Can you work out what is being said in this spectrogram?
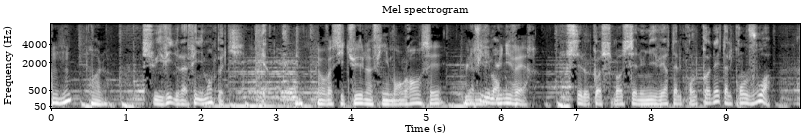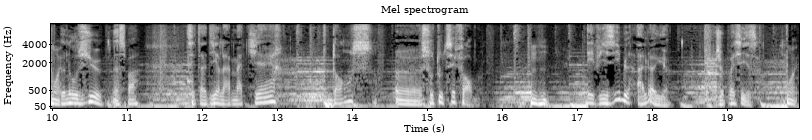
Mhm, voilà. suivi de l'infiniment petit. Bien. Et on va situer l'infiniment grand, c'est l'univers. C'est le cosmos, c'est l'univers tel qu'on le connaît, tel qu'on le voit, Ouais. de nos yeux, n'est-ce pas? C'est-à-dire la matière dense euh, sous toutes ses formes Mhm. et visible à l'œil. Je précise. Ouais.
